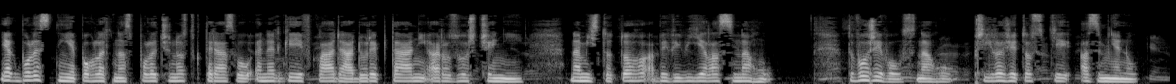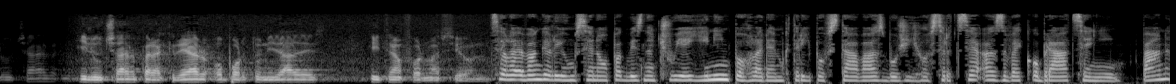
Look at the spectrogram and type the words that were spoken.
Jak bolestný je pohled na společnost, která svou energii vkládá do reptání a rozhořčení, namísto toho, aby vyvíjela snahu, tvořivou snahu, příležitosti a změnu. Celé evangelium se naopak vyznačuje jiným pohledem, který povstává z božího srdce a zve k obrácení. Pán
